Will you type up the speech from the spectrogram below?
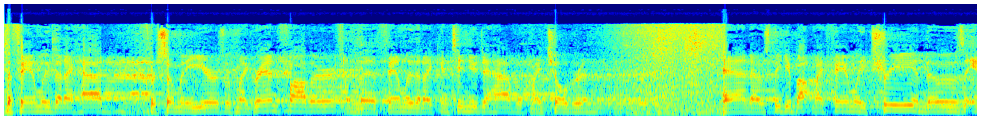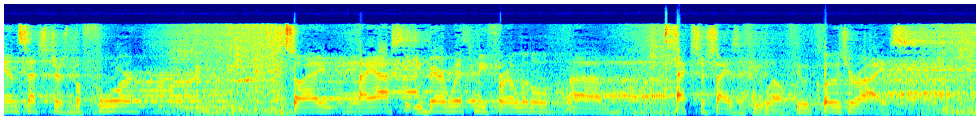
the family that I had for so many years with my grandfather and the family that I continue to have with my children. And I was thinking about my family tree and those ancestors before. So I, I ask that you bear with me for a little um, exercise, if you will. If you would close your eyes.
